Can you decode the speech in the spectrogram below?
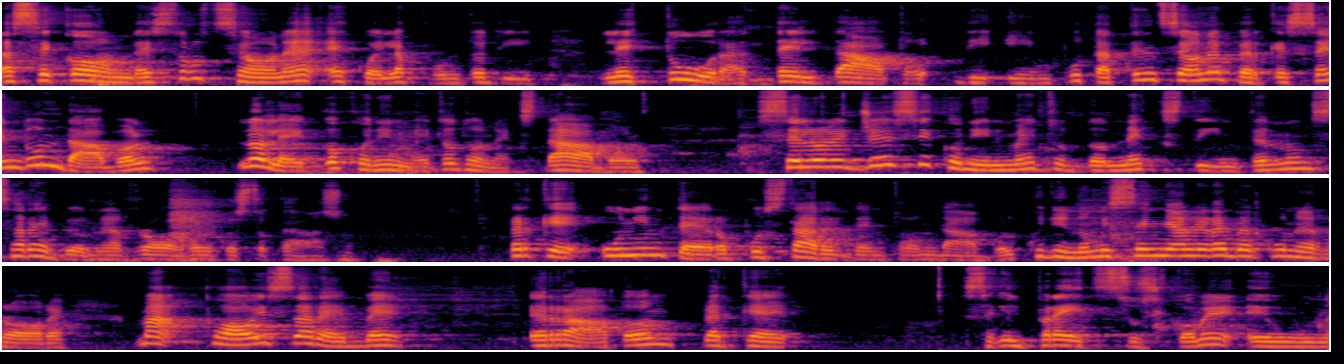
La seconda istruzione è quella appunto di lettura del dato di input. Attenzione perché essendo un double lo leggo con il metodo nextDouble. Se lo leggessi con il metodo nextInt non sarebbe un errore in questo caso, perché un intero può stare dentro un double, quindi non mi segnalerebbe alcun errore, ma poi sarebbe errato perché se il prezzo, siccome è un,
